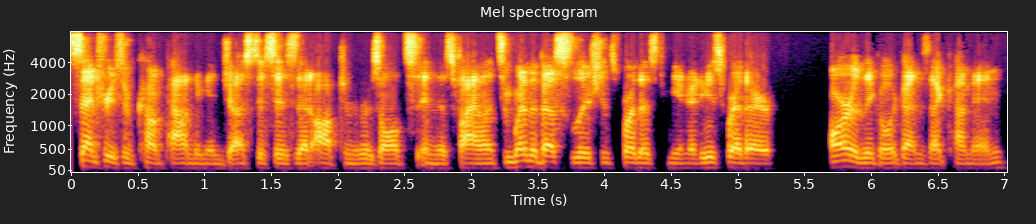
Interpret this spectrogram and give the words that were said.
centuries of compounding injustices that often results in this violence. And one of the best solutions for those communities where there are illegal guns that come in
